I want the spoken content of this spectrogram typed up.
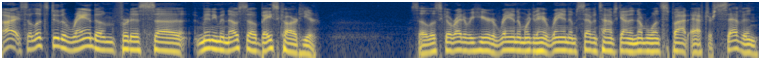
All right, so let's do the random for this uh, Minnie Minoso base card here. So let's go right over here to random. We're going to hit random seven times. Got the number one spot after seven.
